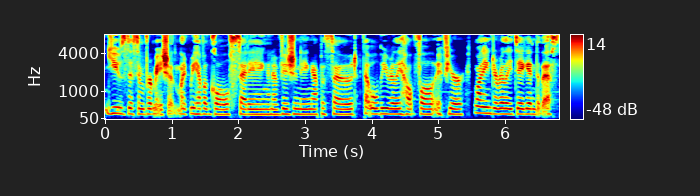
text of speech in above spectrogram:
use this information. Like we have a goal setting and a visioning episode that will be really helpful if you're wanting to really dig into this.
